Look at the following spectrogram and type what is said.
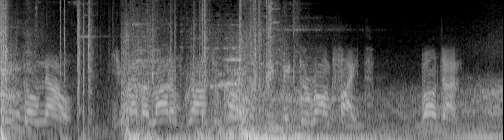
safe zone now. You have a lot of ground to cover. They picked the wrong fight. Well done.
